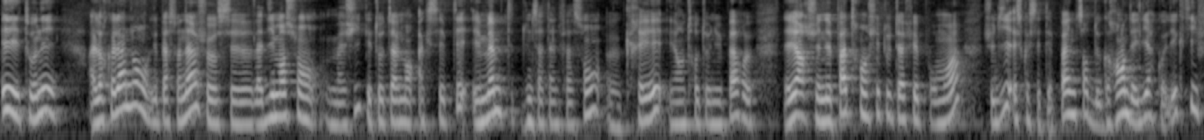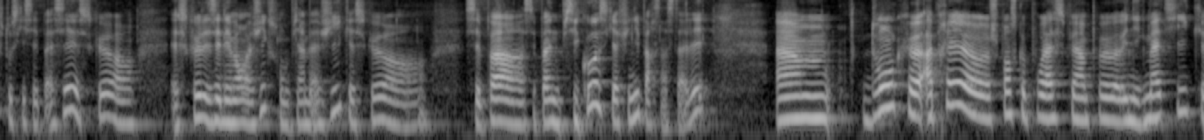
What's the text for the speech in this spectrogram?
et étonné. Alors que là, non, les personnages, c'est la dimension magique est totalement acceptée et même d'une certaine façon créée et entretenue par eux. D'ailleurs, je n'ai pas tranché tout à fait pour moi. Je dis, est-ce que c'était pas une sorte de grand délire collectif tout ce qui s'est passé? Est-ce que, est-ce que les éléments magiques sont bien magiques? Est-ce que c'est pas c'est pas une psychose qui a fini par s'installer? Donc après, je pense que pour l'aspect un peu énigmatique,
